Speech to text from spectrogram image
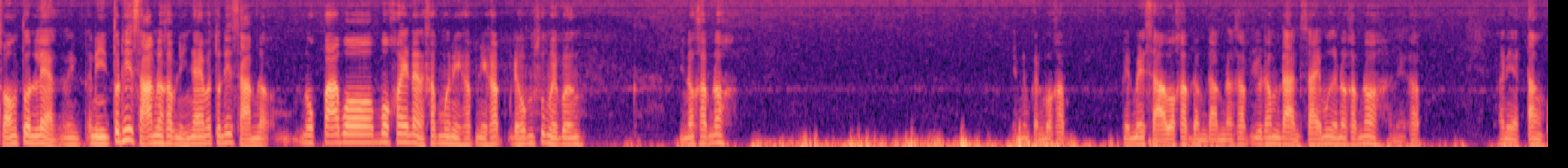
สองต้นแรกอันนี้ต้นที่สามแล้วครับนี่ใหญ่มาต้นที่สามแล้วนกปลาบอบอค่อยนั่นครับมือนี้ครับนี่ครับเดี๋ยวผมซูมให้เบิ้งนี่เนาะครับเนาะเห็นน้ำกันบ่ครับ เป็นไม้สาวบ่ครับดำๆนะครับ อยู่ทางด้านซ้ายมือเนาะครับเนาะนี่ครับ อันนี้ตั้งพ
